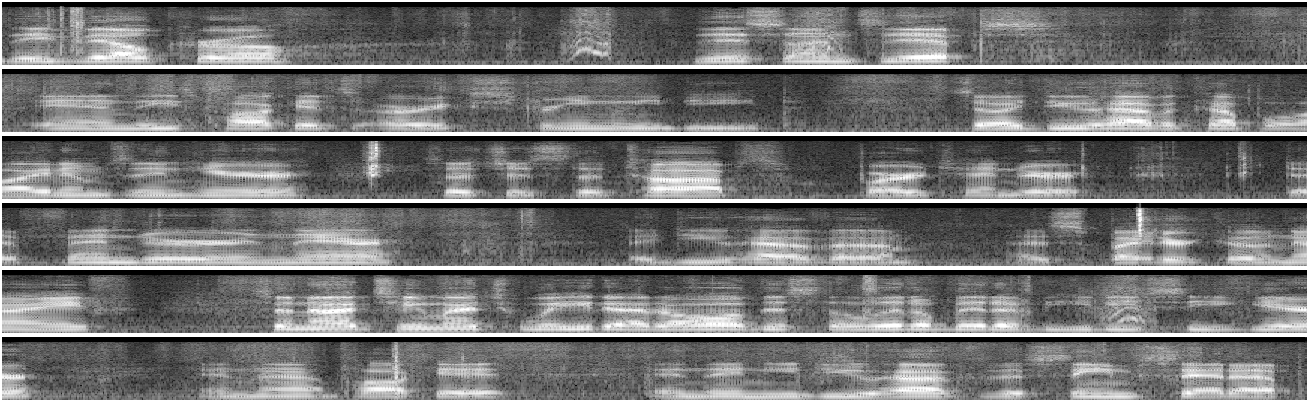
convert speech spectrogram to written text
They velcro. This unzips and these pockets are extremely deep. So I do have a couple items in here such as the tops bartender defender in there. I do have um, a Spyderco knife. So not too much weight at all just a little bit of EDC gear in that pocket. And then you do have the same setup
